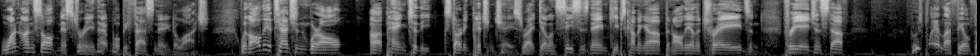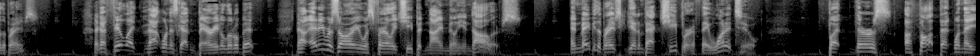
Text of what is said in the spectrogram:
one unsolved mystery that will be fascinating to watch. With all the attention we're all uh, paying to the starting pitching chase, right? Dylan Cease's name keeps coming up, and all the other trades and free agent stuff. Who's playing left field for the Braves? Like I feel like that one has gotten buried a little bit. Now Eddie Rosario was fairly cheap at nine million dollars, and maybe the Braves could get him back cheaper if they wanted to. But there's a thought that when they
